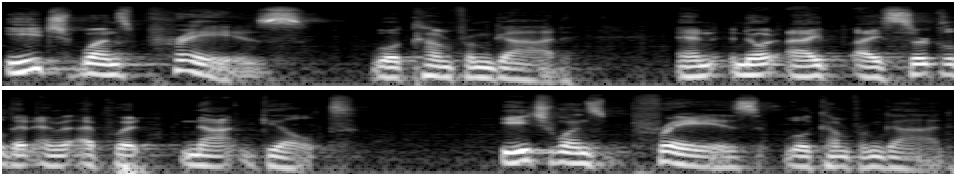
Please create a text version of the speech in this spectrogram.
each one's praise will come from God. And note, I, I circled it and I put not guilt. Each one's praise will come from God.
